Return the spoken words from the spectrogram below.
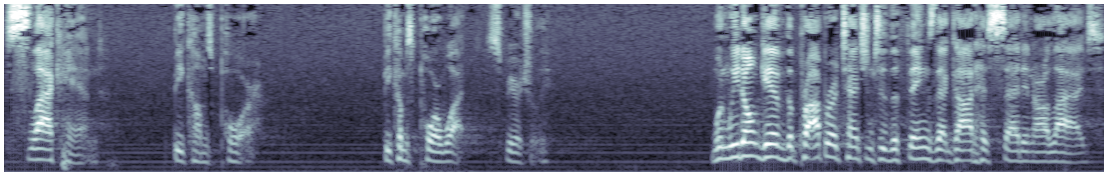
slack hand becomes poor. Becomes poor what? Spiritually. When we don't give the proper attention to the things that God has said in our lives,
